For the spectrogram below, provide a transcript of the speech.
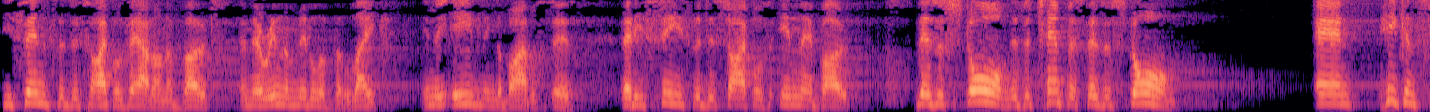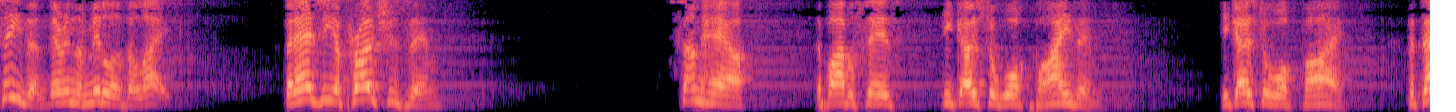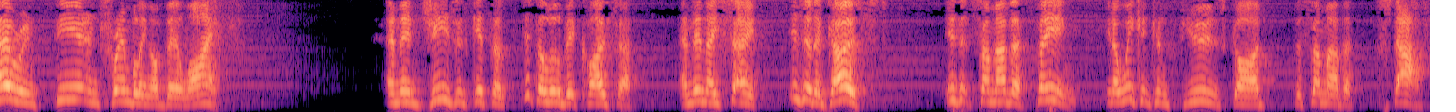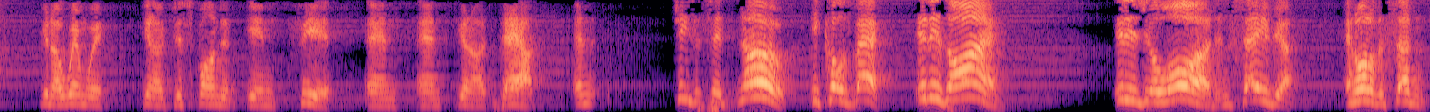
he sends the disciples out on a boat and they're in the middle of the lake. In the evening, the Bible says that he sees the disciples in their boat. There's a storm, there's a tempest, there's a storm. And he can see them. They're in the middle of the lake. But as he approaches them, somehow the Bible says he goes to walk by them. He goes to walk by. But they were in fear and trembling of their life. And then Jesus gets a, just a little bit closer. And then they say, is it a ghost? Is it some other thing? You know, we can confuse God for some other stuff, you know, when we're, you know, despondent in fear and, and, you know, doubt. And Jesus said, no. He calls back, it is I. It is your Lord and Savior. And all of a sudden,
